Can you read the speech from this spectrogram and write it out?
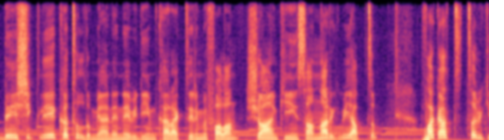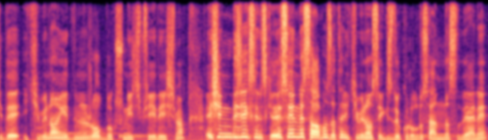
değişikliğe katıldım yani ne bileyim karakterimi falan şu anki insanlar gibi yaptım. Fakat tabii ki de 2017'nin Roblox'un hiçbir şeyi değişmem. E şimdi diyeceksiniz ki e senin hesabın zaten 2018'de kuruldu. Sen nasıl yani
